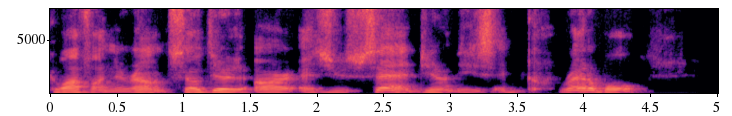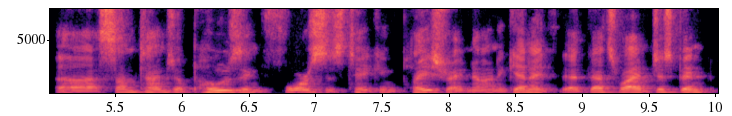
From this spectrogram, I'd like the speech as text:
go off on their own. So there are, as you said, you know, these incredible uh, sometimes opposing forces taking place right now. And again, I, that, that's why I've just been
